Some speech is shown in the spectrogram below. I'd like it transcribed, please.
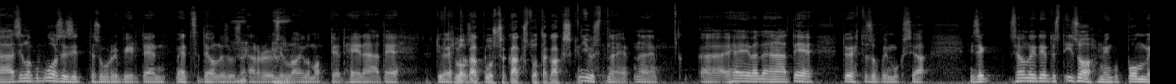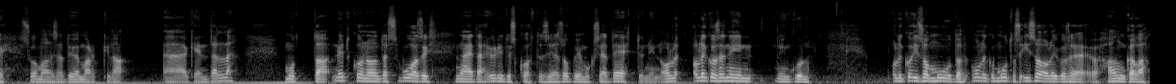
Ää, silloin kun vuosi sitten suurin piirtein Metsäteollisuus ry silloin ilmoitti, että he enää tee työehtosopimuksia. Lokakuussa 2020. Just näin. näin. He eivät enää tee työehtosopimuksia. Niin se, se oli tietysti iso niin kuin pommi suomalaisella työmarkkinakentällä. Mutta nyt kun on tässä vuosi näitä yrityskohtaisia sopimuksia tehty, niin oliko se niin, niin kuin, oliko iso muutos, oliko muutos iso, oliko se hankala?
